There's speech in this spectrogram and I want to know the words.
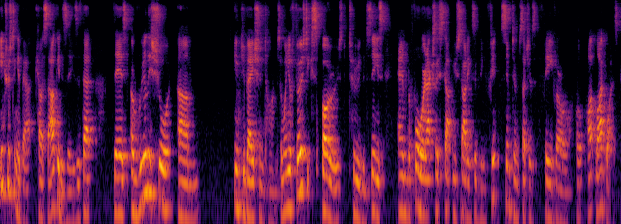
interesting about Kawasaki disease is that there's a really short um, incubation time. So when you're first exposed to the disease, and before it actually start you start exhibiting fi- symptoms such as fever or, or likewise,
